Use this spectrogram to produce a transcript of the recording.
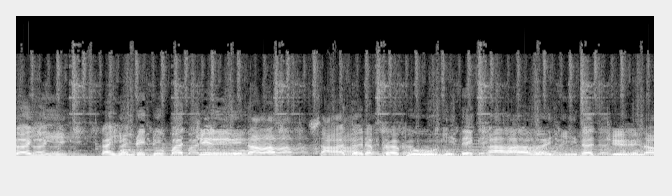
कही कही मृदु बचना। सादर प्रभु ही देखा वही रचना।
